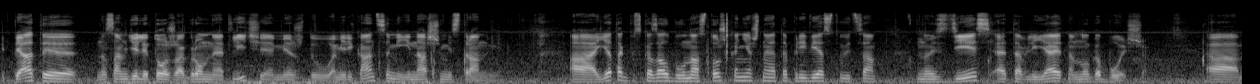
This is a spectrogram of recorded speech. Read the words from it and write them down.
И Пятое, на самом деле, тоже огромное отличие между американцами и нашими странами. А, я так бы сказал бы, у нас тоже, конечно, это приветствуется, но здесь это влияет намного больше. А,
